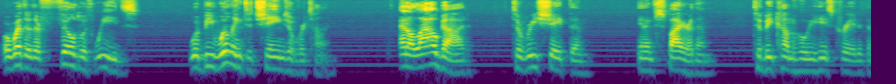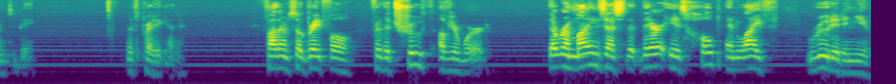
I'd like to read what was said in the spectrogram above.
or whether they're filled with weeds, would be willing to change over time and allow God to reshape them and inspire them to become who He's created them to be. Let's pray together. Father, I'm so grateful for the truth of your word that reminds us that there is hope and life rooted in you.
